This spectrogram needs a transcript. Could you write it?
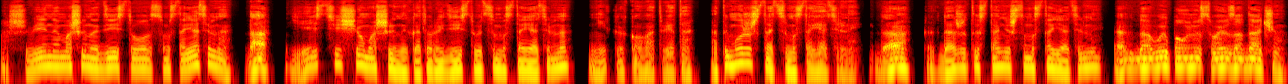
«А швейная машина действовала самостоятельно?» «Да». «Есть еще машины, которые действуют самостоятельно?» Никакого ответа. А ты можешь стать самостоятельной? Да. Когда же ты станешь самостоятельной? Когда выполню свою задачу.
